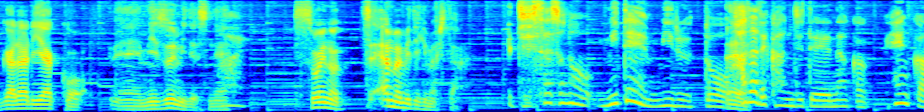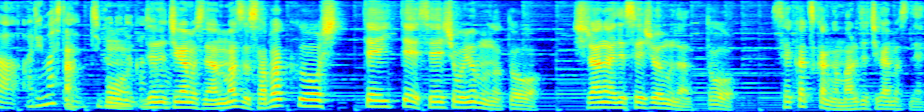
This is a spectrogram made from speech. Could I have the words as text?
ガラリア湖、えー湖ですね、はい。そういうの全部見てきました。実際その見てみるとええ。肌で感じてなんか変化ありましたあね自分の中の全然違いますね。あのまず砂漠を知っていて聖書を読むのと知らないで聖書を読むのと生活感がまるで違いますね。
